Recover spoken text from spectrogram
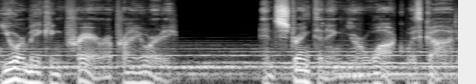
you are making prayer a priority and strengthening your walk with God.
